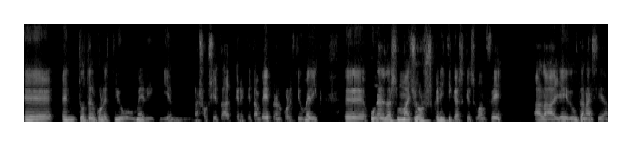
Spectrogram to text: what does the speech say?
eh, en tot el col·lectiu mèdic i en la societat, crec que també, però en el col·lectiu mèdic, eh, una de les majors crítiques que es van fer a la llei d'eutanàsia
